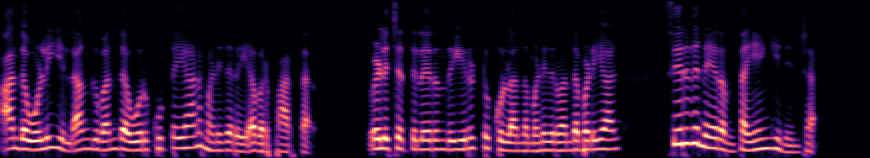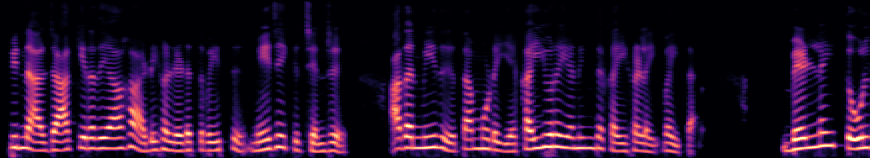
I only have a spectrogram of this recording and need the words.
அந்த ஒளியில் அங்கு வந்த ஒரு குட்டையான மனிதரை அவர் பார்த்தார். வெளிச்சத்திலிருந்து இருட்டுக்குள் அந்த மனிதர் வந்தபடியால் சிறிது நேரம் தயங்கி நின்றார். பின்னால் ஜாக்கிரதையாக அடிகள் எடுத்து வைத்து மேஜைக்கு சென்று அதன் மீது தம்முடைய கையுறை அணிந்த கைகளை வைத்தார். வெள்ளை தோல்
